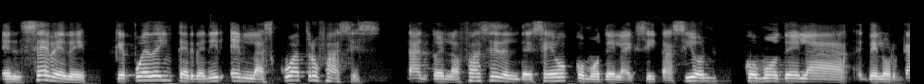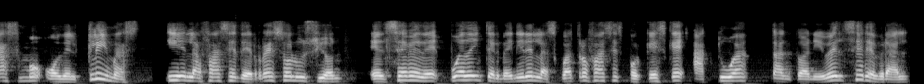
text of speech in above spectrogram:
el CBD, que puede intervenir en las cuatro fases, tanto en la fase del deseo como de la excitación, como de la, del orgasmo o del clima, y en la fase de resolución, el CBD puede intervenir en las cuatro fases porque es que actúa tanto a nivel cerebral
